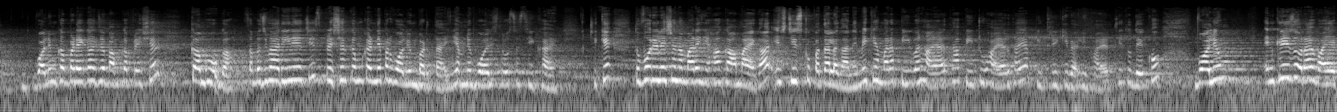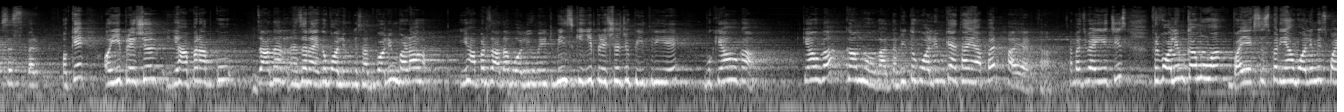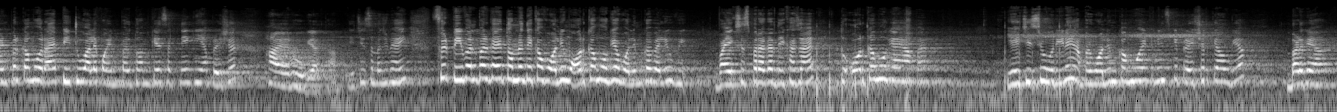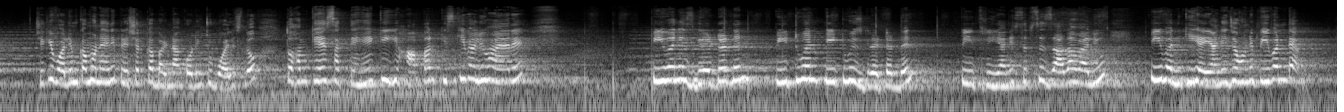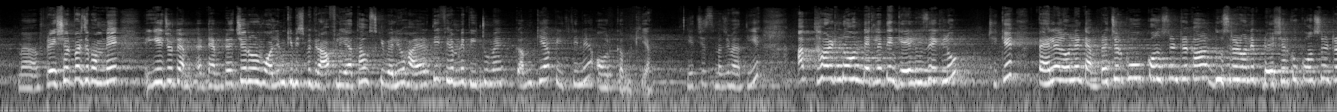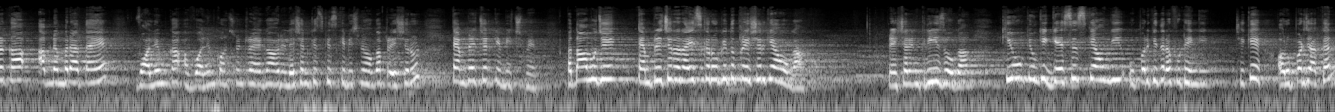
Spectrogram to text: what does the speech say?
वॉल्यूम कब बढ़ेगा? जब आपका प्रेशर कम होगा। समझ में आ रही है चीज़? प्रेशर कम करने पर वॉल्यूम बढ़ता है। ये हमने बॉयल स्लो से सीखा है। ठीक है? तो वो रिलेशन हमारे यहाँ काम आएगा इस चीज़ को पता लगाने में कि हमारा P1 हायर था P2 हायर था या P3 की वैल्यू हायर थी। तो देखो वॉल्यूम इंक्रीज हो रहा है वाई एक्सेस पर ओके और ये प्रेशर यहाँ पर आपको ज़्यादा नज़र आएगा वॉल्यूम के साथ। वॉल्यूम बड़ा, यहाँ पर ज़्यादा वॉल्यूम है। इट मीन्स कि ये प्रेशर जो P3 है, वो क्या होगा? क्या होगा? कम होगा। तभी तो वॉल्यूम क्या था यहाँ पर? हायर था। समझ में आई ये चीज़? फिर वॉल्यूम कम हुआ। वाई एक्सिस पर यहाँ वॉल्यूम इस पॉइंट पर कम हो रहा है। पी टू वाले पॉइंट पर तो हम कह सकते हैं कि यहाँ प्रेशर हायर हो गया था। ये चीज़ समझ में आई? फिर पी वन पर गए तो हमने देखा वॉल्यूम और कम हो गया। वॉल्यूम का वैल्यू वाई एक्सिस पर अगर देखा जाए तो और कम हो गया यहाँ पर। यही चीज़ से हो रही है ना यहाँ पर वॉल्यूम कम हुआ। इट मीन्स कि प्रेशर क्या हो गया? बढ़ गया। ठीक है वॉल्यूम कम होना यानी प्रेशर का बढ़ना अकॉर्डिंग टू बॉयल्स लो तो हम कह सकते हैं कि यहाँ पर किसकी वैल्यू हायर है? P1 is greater than P2 and P two is greater than P3 यानी सबसे ज़्यादा वैल्यू P1 की है. यानी जब हमने P1 प्रेशर पर जब हमने ये जो टेम्परेचर और वॉल्यूम के बीच में ग्राफ लिया था, उसकी वैल्यू हायर थी. फिर हमने P2 में कम किया P3 में और कम किया. ये चीज़ समझ में आती है. अब थर्ड लो हम देख लेते हैं. गे एक लो ठीक है? पहले लो ने टेम्परेचर को कांस्टेंट रखा, दूसरे लो ने प्रेशर को कांस्टेंट रखा। अब नंबर आता है वॉल्यूम का। अब वॉल्यूम कांस्टेंट रहेगा और रिलेशन किस किस के बीच में होगा? प्रेशर और टेम्परेचर के बीच में। बताओ मुझे टेम्परेचर अराइज करोगे तो प्रेशर क्या होगा? प्रेशर इंक्रीज होगा। क्यों? क्योंकि गैसेस क्या होंगी? ऊपर की तरफ़ उठेंगी। ठीक है? और ऊपर जाकर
